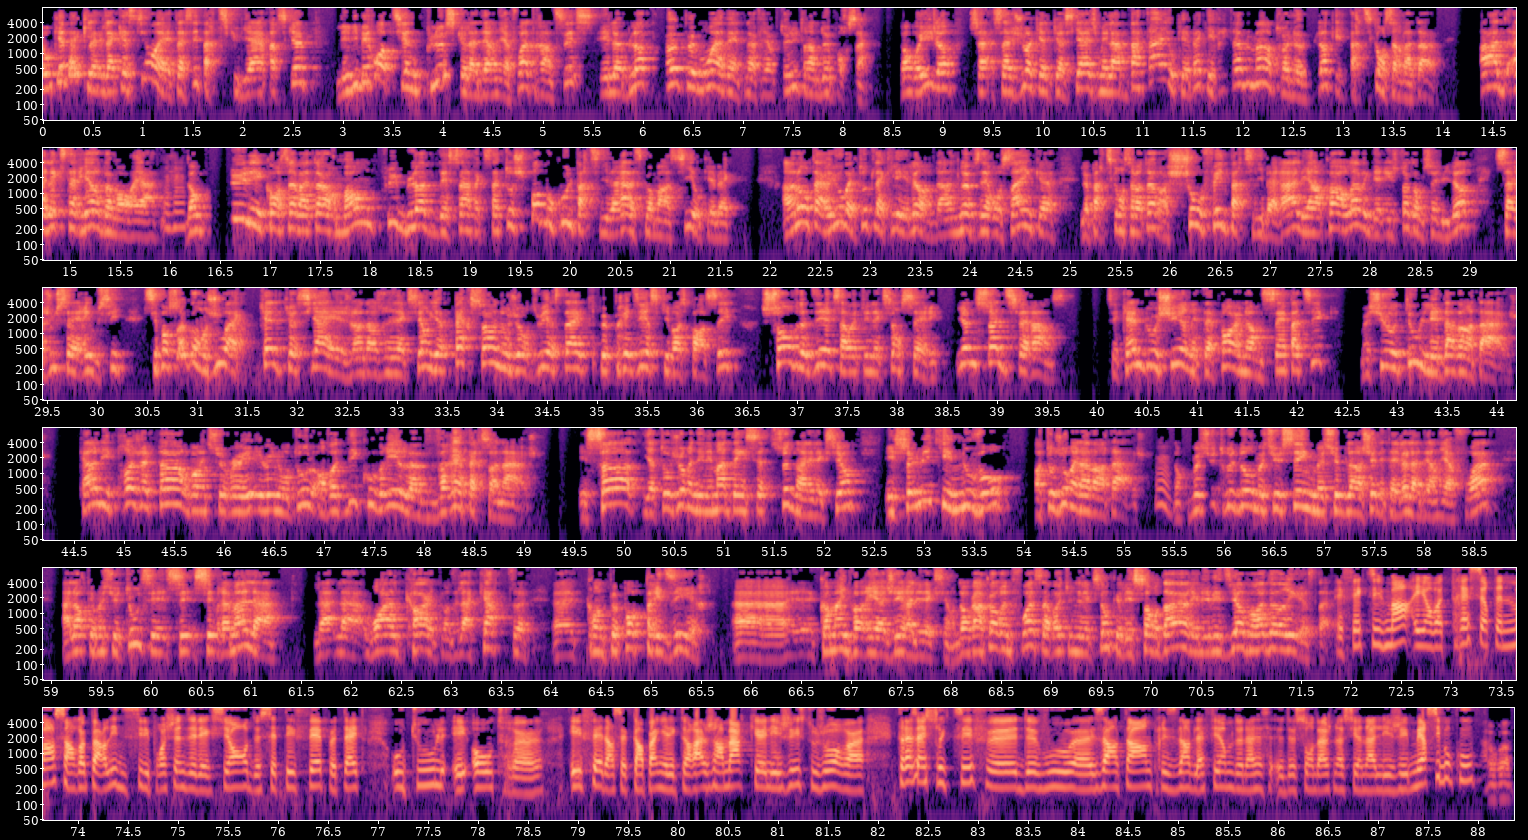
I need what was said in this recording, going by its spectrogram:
Au Québec, la, question est assez particulière parce que les libéraux obtiennent plus que la dernière fois, 36, et le Bloc un peu moins à 29. Il a obtenu 32% Donc, vous voyez, là, ça, joue à quelques sièges, mais la bataille au Québec est véritablement entre le Bloc et le Parti conservateur, à, l'extérieur de Montréal. Mm-hmm. Donc, plus les conservateurs montent, plus le Bloc descend. Fait que ça touche pas beaucoup le Parti libéral à ce moment-ci au Québec. En Ontario, ben, toute la clé est là. Dans le 905, euh, le Parti conservateur a chauffé le Parti libéral et encore là, avec des résultats comme celui-là, ça joue serré aussi. C'est pour ça qu'on joue à quelques sièges hein, dans une élection. Il n'y a personne aujourd'hui, Estelle, qui peut prédire ce qui va se passer, sauf de dire que ça va être une élection serrée. Il y a une seule différence. C'est qu'Andrew Scheer n'était pas un homme sympathique. M. O'Toole l'est davantage. Quand les projecteurs vont être sur Erin O'Toole, on va découvrir le vrai personnage. Et ça, il y a toujours un élément d'incertitude dans l'élection. Et celui qui est nouveau a toujours un avantage. Hmm. Donc, M. Trudeau, M. Singh, M. Blanchet étaient là la dernière fois, alors que M. Toole, c'est vraiment la, la, wild card, la carte euh, qu'on ne peut pas prédire. Euh, comment il va réagir à l'élection. Donc, encore une fois, ça va être une élection que les sondeurs et les médias vont adorer, Esther. Effectivement, et on va très certainement s'en reparler d'ici les prochaines élections, de cet effet peut-être au Tool et autres euh, effets dans cette campagne électorale. Jean-Marc Léger, c'est toujours euh, très instructif de vous entendre, président de la firme de, de sondage national Léger. Merci beaucoup. Au revoir.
